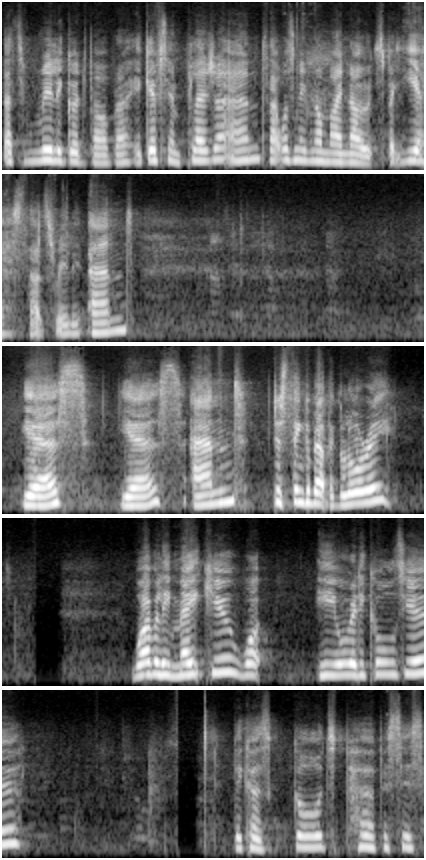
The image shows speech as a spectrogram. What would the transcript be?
that's really good, Barbara. It gives him pleasure, and that wasn't even on my notes, but yes, that's really, and Yes, yes. And just think about the glory. Why will he make you what he already calls you? Because God's purposes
